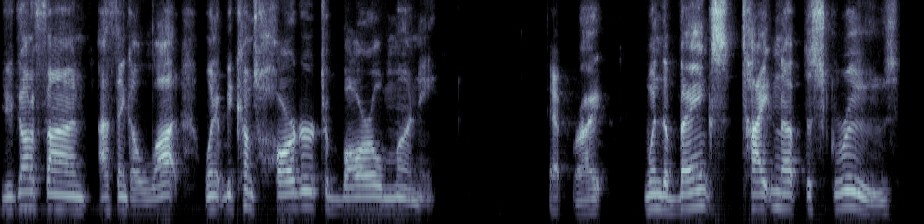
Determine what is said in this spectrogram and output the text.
you're going to find, I think, a lot when it becomes harder to borrow money. Yep. Right? When the banks tighten up the screws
